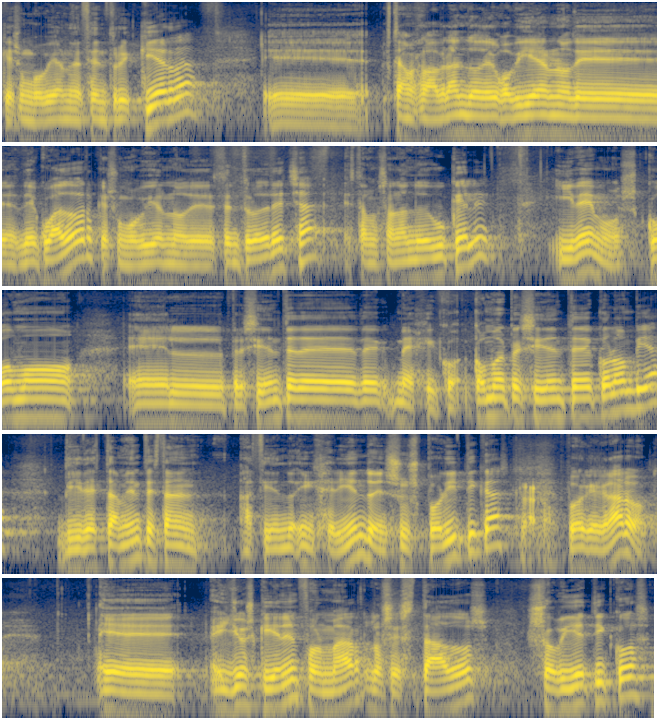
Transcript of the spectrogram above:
que es un gobierno de centro-izquierda, eh, estamos hablando del gobierno de, Ecuador, que es un gobierno de centro-derecha, estamos hablando de Bukele, y vemos cómo el presidente de, México, como el presidente de Colombia, directamente están haciendo, ingiriendo en sus políticas, porque claro, eh, ellos quieren formar los estados soviéticos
